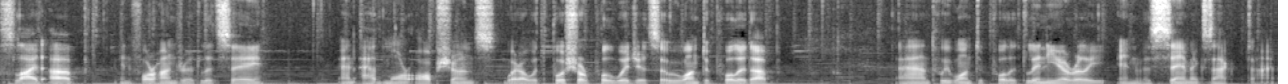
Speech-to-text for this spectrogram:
slide up in 400 let's say and add more options where I would push or pull widgets so we want to pull it up and we want to pull it linearly in the same exact time.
